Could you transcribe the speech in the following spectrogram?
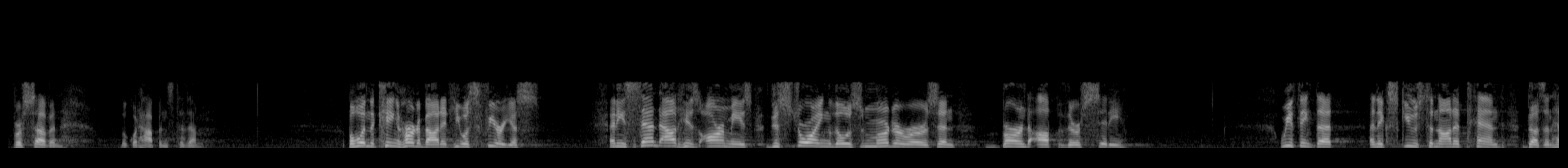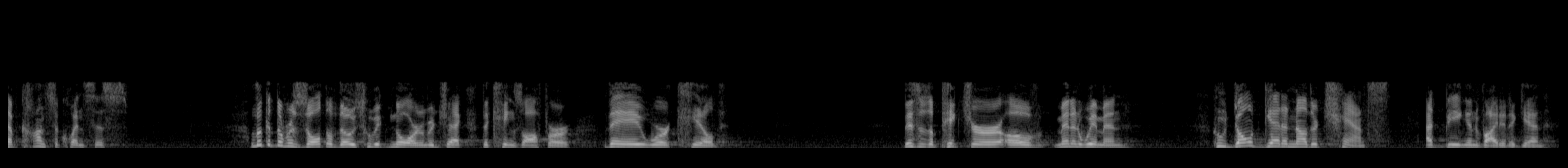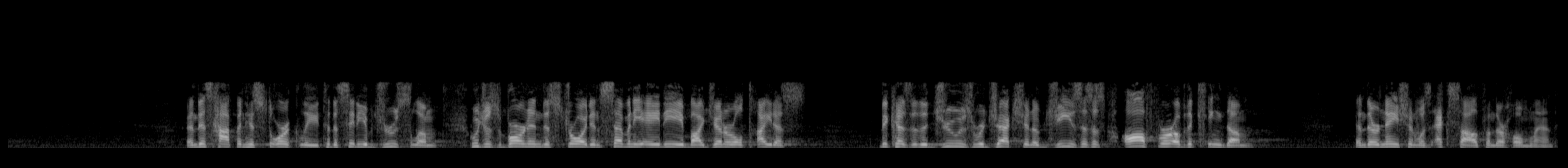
Verse 7, look what happens to them. But when the king heard about it, he was furious, and he sent out his armies, destroying those murderers, and burned up their city. We think that an excuse to not attend doesn't have consequences. Look at the result of those who ignore and reject the king's offer. They were killed. This is a picture of men and women who don't get another chance at being invited again. And this happened historically to the city of Jerusalem, which was burned and destroyed in 70 AD by General Titus because of the Jews' rejection of Jesus' offer of the kingdom and their nation was exiled from their homeland.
